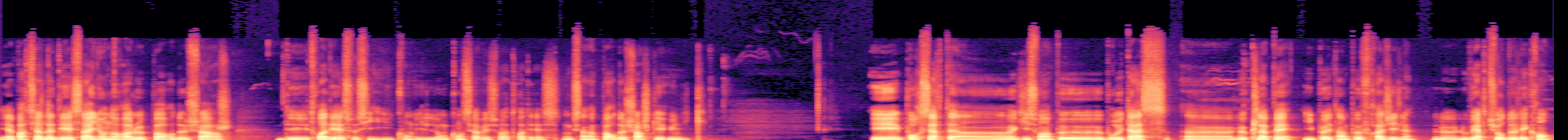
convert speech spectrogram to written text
Et à partir de la DSi, on aura le port de charge des 3DS aussi. Ils l'ont conservé sur la 3DS. Donc c'est un port de charge qui est unique. Et pour certains qui sont un peu brutasses, euh, le clapet, il peut être un peu fragile, le- l'ouverture de l'écran.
